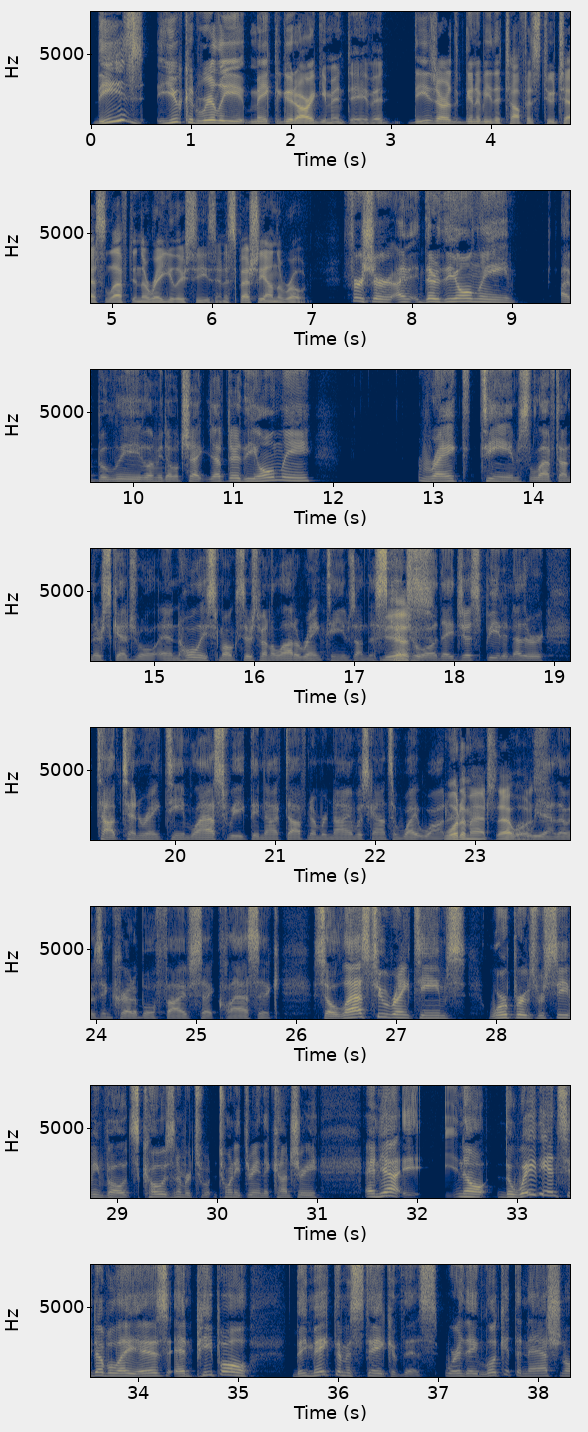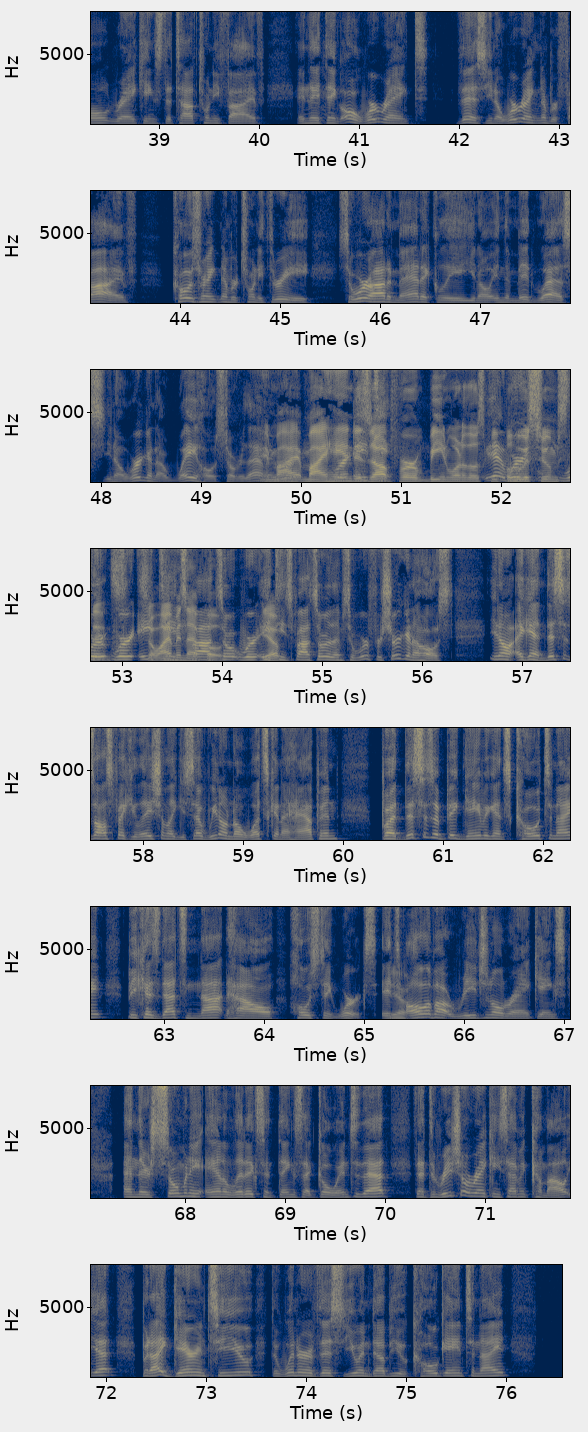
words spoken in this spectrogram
these, you could really make a good argument, David. These are going to be the toughest two tests left in the regular season, especially on the road. For sure. I they're the only, I believe, let me double check. Yep, they're the only ranked teams left on their schedule. And holy smokes, there's been a lot of ranked teams on the Yes. schedule. They just beat another top 10 ranked team last week. They knocked off number nine, Wisconsin Whitewater. What a match that Oh, was. yeah, that was incredible. Five set classic. So, last two ranked teams, Wartburg's receiving votes, Coe's number tw- 23 in the country. And yeah, you know, the way the NCAA is, and people, they make the mistake of this where they look at the national rankings, the top 25, and they think, oh, we're ranked this, you know, we're ranked number five. Coe's ranked number 23. So we're automatically, you know, in the Midwest, you know, we're going to way host over them. And my my hand is up for being one of those people who we're- assumes we're, things. We're 18 so I'm in that spots boat. o- we're 18 Yep. spots over them, so we're for sure going to host. You know, again, this is all speculation. Like you said, we don't know what's going to happen. But this is a big game against Coe tonight because that's not how hosting works. It's Yeah. all about regional rankings. And there's so many analytics and things that go into that that the regional rankings haven't come out yet. But I guarantee you, the winner of this UNW Coe game tonight,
